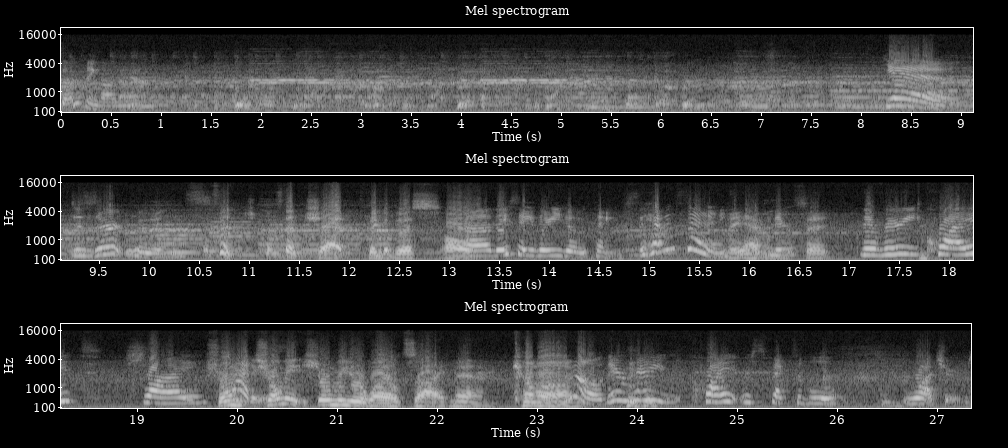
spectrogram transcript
something on them. Ruins. What's the What's the chat think of this? Oh, Uh, they say, there you go, thanks. They haven't said anything. they haven't They're, said. they're very quiet, shy, Show me, show me, show me your wild side, man. Come on. No, they're very quiet, respectable watchers.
